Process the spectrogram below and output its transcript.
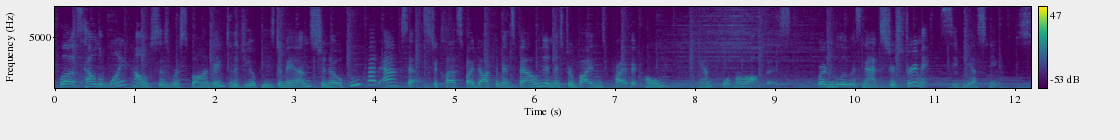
Plus, how the White House is responding to the GOP's demands to know who had access to classified documents found in Mr. Biden's private home and former office. Red and Blue is next. You're streaming CBS News.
